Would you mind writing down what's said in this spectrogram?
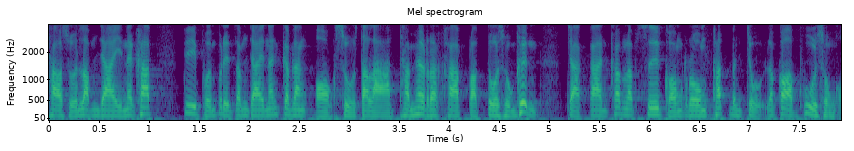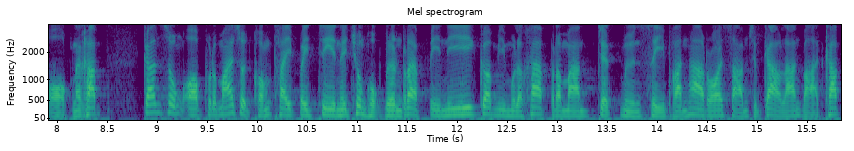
ชาวสวนลำไยนะครับที่ผลผลิตลำไยนั้นกำลังออกสู่ตลาดทำให้ราคาปรับตัวสูงขึ้น จากการเข้ารับซื้อของโรงคัดบรรจุ แล้วก็ผู้ส่งออกนะครับ การส่งออกผลไม้สดของไทยไปจีนในช่วง 6 เดือนแรกปีนี้ ก็มีมูลค่าประมาณ 74,539 ล้านบาทครับ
